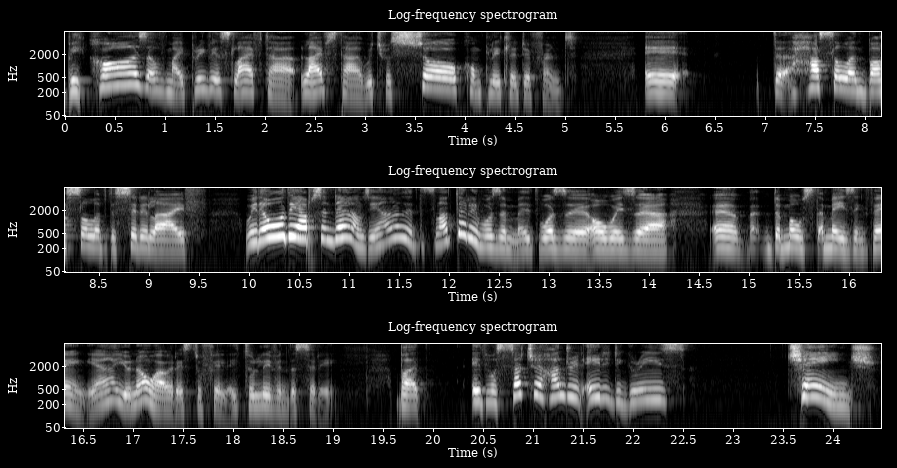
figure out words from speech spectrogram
because of my previous lifestyle, lifestyle which was so completely different. Uh, the hustle and bustle of the city life, with all the ups and downs. Yeah, it's not that it was a, it was uh, always. Uh, uh, the most amazing thing. Yeah, you know how it is to feel it to live in the city, but it was such a 180 degrees change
